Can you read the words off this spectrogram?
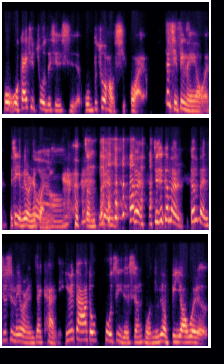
我我该去做这些事，我不做好奇怪哦。但其实并没有哎，而且也没有人在管你，真的对，其实根本根本就是没有人在看你，因为大家都过自己的生活，你没有必要为了。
